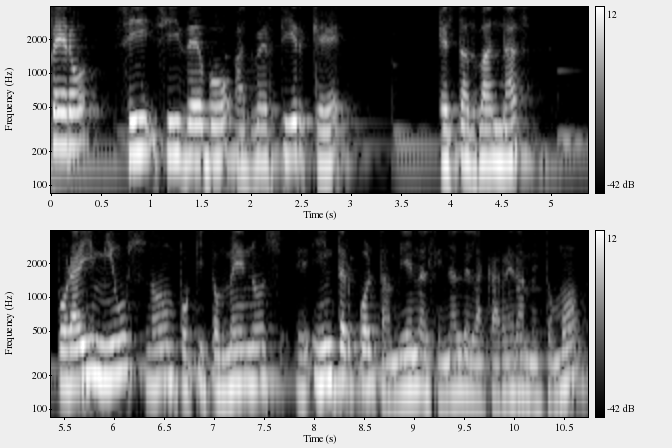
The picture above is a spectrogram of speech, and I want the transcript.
pero sí, sí debo advertir que estas bandas, por ahí Muse, ¿no? Un poquito menos, eh, Interpol también al final de la carrera me tomó,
